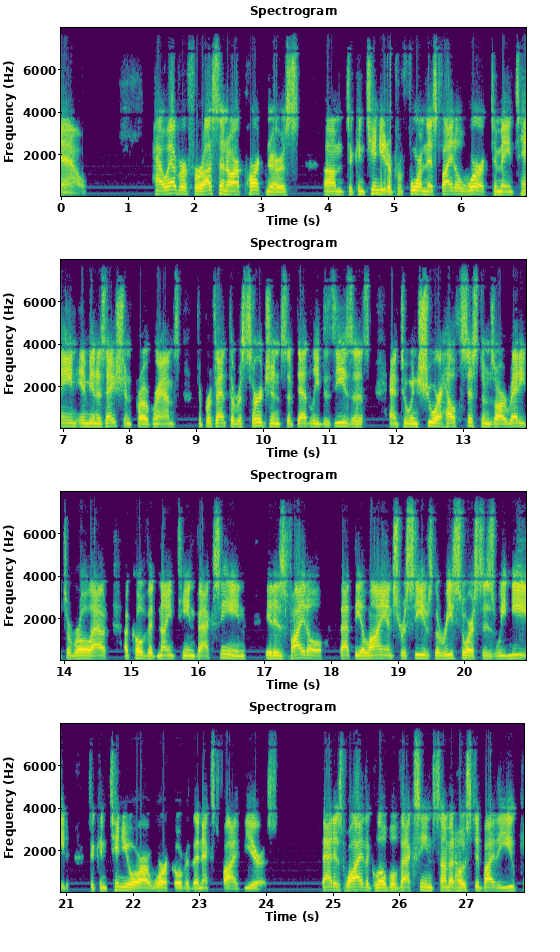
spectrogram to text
now. However, for us and our partners um, to continue to perform this vital work to maintain immunization programs, to prevent the resurgence of deadly diseases, and to ensure health systems are ready to roll out a COVID 19 vaccine, it is vital that the Alliance receives the resources we need to continue our work over the next five years. That is why the Global Vaccine Summit hosted by the UK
